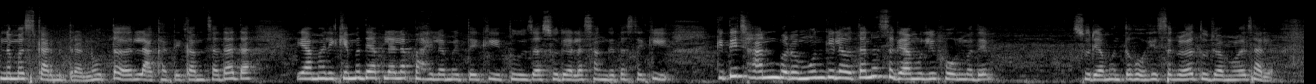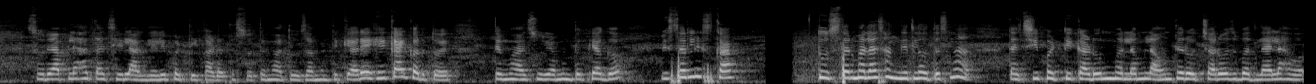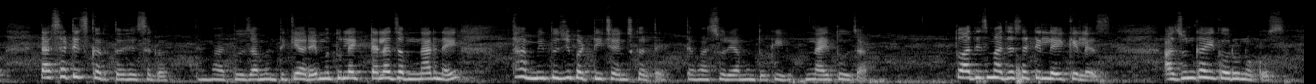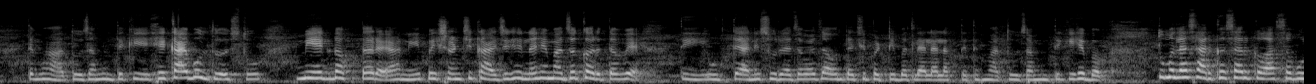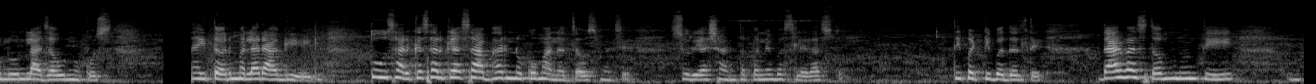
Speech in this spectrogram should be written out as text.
नमस्कार मित्रांनो तर लाखाते कामचा दादा या मालिकेमध्ये आपल्याला पाहायला मिळते की तुळजा सूर्याला सांगत असते की किती छान रमून गेल्या होत्या ना सगळ्या मुली फोनमध्ये. सूर्या म्हणतो हो हे सगळं तुझ्यामुळं झालं. सूर्या आपल्या हाताची लागलेली पट्टी काढत असतो तेव्हा तुळजा म्हणते की अरे हे काय करतोय? तेव्हा सूर्या म्हणतो की अगं विसरलीस का? तूच तर मला सांगितलं होतंस ना. त्याची पट्टी काढून मलम लावून ते रोजच्या रोज बदलायला हवं. त्यासाठीच करतो हे सगळं. तेव्हा तुझा म्हणते की अरे मग तुला एकट्याला जमणार नाही. थांब मी तुझी पट्टी चेंज करते. तेव्हा सूर्या म्हणतो की नाही तुझा. तू आधीच माझ्यासाठी लय केलंस अजून काही करू नकोस. तेव्हा तुझा म्हणते की हे काय बोलतोस तू? मी एक डॉक्टर आहे आणि पेशंटची काळजी घेणं हे माझं कर्तव्य आहे. ती उठते आणि सूर्याजवळ जाऊन त्याची पट्टी बदलायला लागते. तेव्हा तुझा म्हणते की हे बघ तू मला सारखं सारखं असं बोलून लाजावू नकोस. नाहीतर मला राग येईल. तू सारखे सारखे असा आभार नको मानत जाऊस माझे. सूर्या शांतपणे बसलेला असतो. ती पट्टी बदलते. दार वाजतं म्हणून ती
